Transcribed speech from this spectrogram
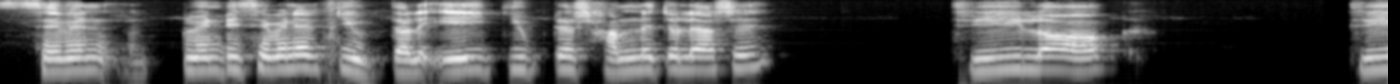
সেভেন টোয়েন্টি সেভেনের কিউব তাহলে এই কিউবটা সামনে চলে আসে। Three log three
